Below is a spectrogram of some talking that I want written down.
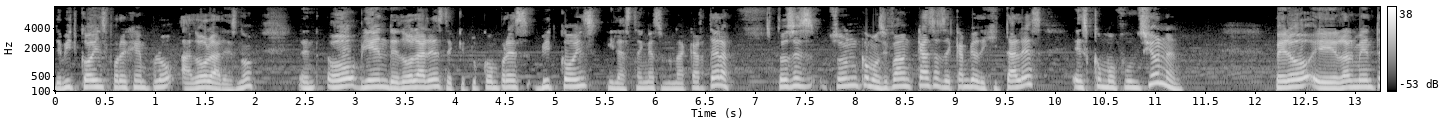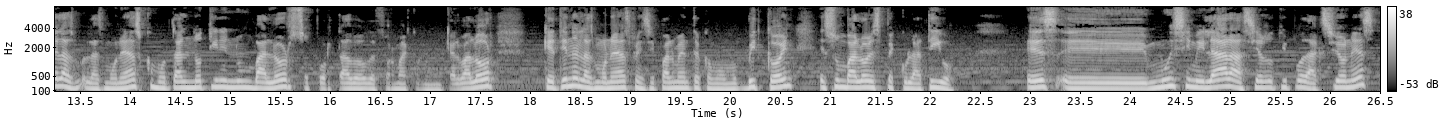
bitcoins, por ejemplo, a dólares, ¿no? o bien de dólares, de que tú compres bitcoins y las tengas en una cartera. Entonces, son como si fueran casas de cambio digitales, es como funcionan pero eh, realmente las, monedas como tal no tienen un valor soportado de forma económica. El valor que tienen las monedas principalmente como Bitcoin es un valor especulativo. Es eh, muy similar a cierto tipo de acciones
